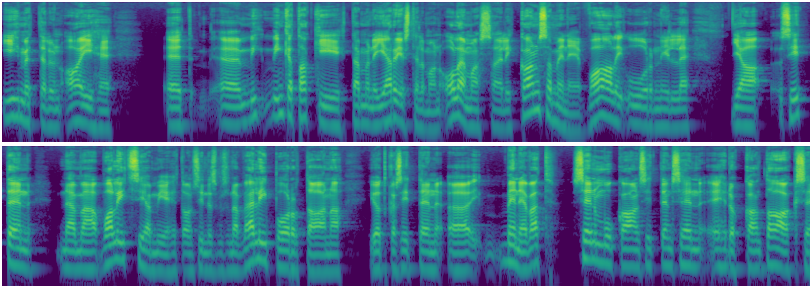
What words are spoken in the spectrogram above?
ihmettelyn aihe, että äh, minkä takia tämmöinen järjestelmä on olemassa, eli kansa menee vaaliuurnille – ja sitten nämä valitsijamiehet on siinä semmoisena väliportaana, jotka sitten äh, menevät sen mukaan sitten sen ehdokkaan taakse,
